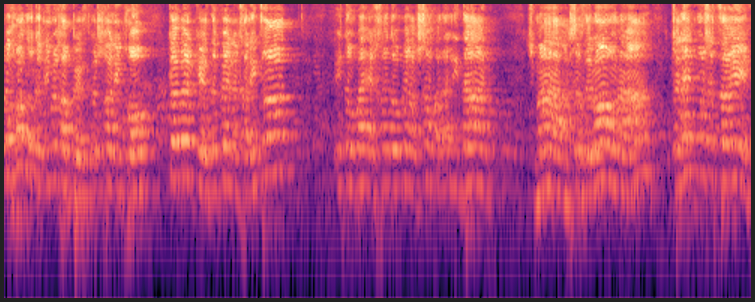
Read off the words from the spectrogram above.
בכל זאת אני מחפש, יש לך למחור, קבל כסף, אין לך להתראות. פתאום בא אחד אומר, עכשיו עלה לי דג. שמע, עכשיו זה לא העונה, תשלם כמו שצריך.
